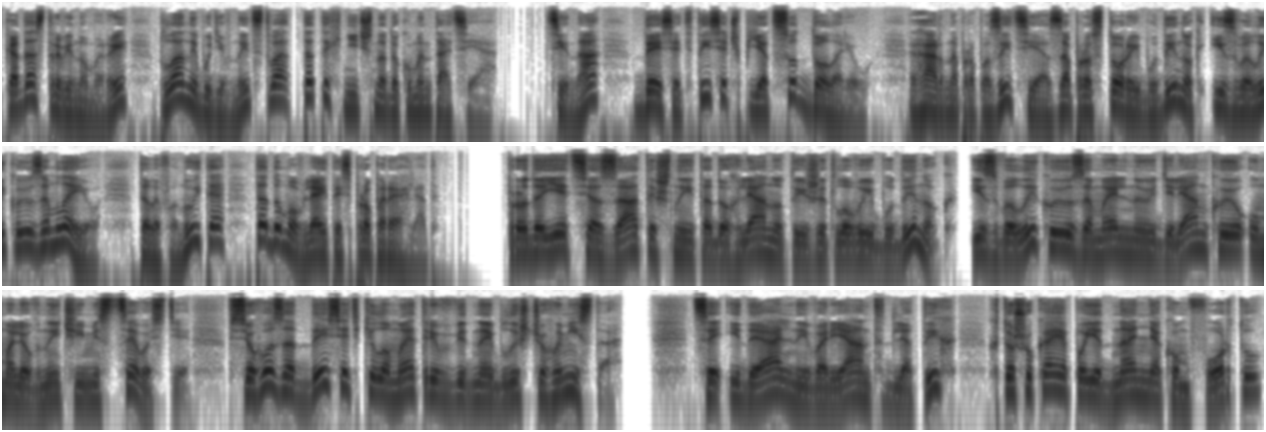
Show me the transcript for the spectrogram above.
кадастрові номери, плани будівництва та технічна документація. Ціна 10 тисяч 500 доларів. Гарна пропозиція за просторий будинок із великою землею. Телефонуйте та домовляйтесь про перегляд. Продається затишний та доглянутий житловий будинок із великою земельною ділянкою у мальовничій місцевості, всього за 10 кілометрів від найближчого міста. Це ідеальний варіант для тих, хто шукає поєднання комфорту,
